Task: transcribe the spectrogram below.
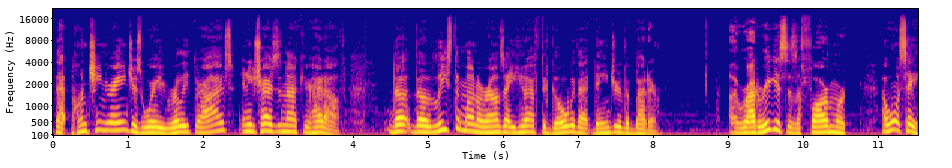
that punching range is where he really thrives, and he tries to knock your head off. The the least amount of rounds that you have to go with that danger, the better. Uh, Rodriguez is a far more, I won't say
